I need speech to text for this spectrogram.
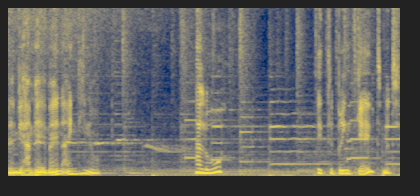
Denn wir haben ja immerhin einen Dino. Hallo? Bitte bringt Geld mit.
